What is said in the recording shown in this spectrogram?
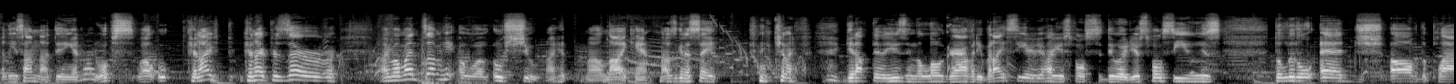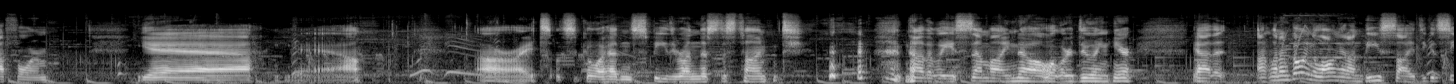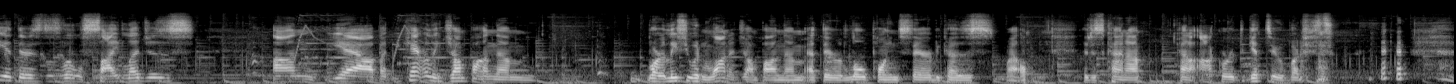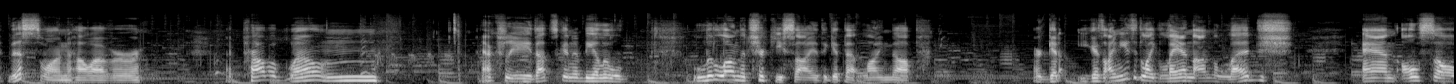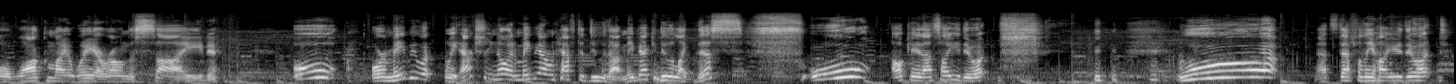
At least I'm not doing it right. Whoops. Well, ooh, can I can I preserve my momentum here? Oh, well, oh, shoot. I hit... Well, now I can't. I was going to say, can I get up there using the low gravity? But I see how you're supposed to do it. You're supposed to use the little edge of the platform. Yeah. Yeah. Alright, let's go ahead and speed run this this time. now that we semi-know what we're doing here. Yeah, that uh, when I'm going along it on these sides, you can see it. There's those little side ledges on... Yeah, but you can't really jump on them, or at least you wouldn't want to jump on them at their low points there because, well, they're just kind of kind of awkward to get to. But this one, however, I probably well, mm, actually, that's going to be a little little on the tricky side to get that lined up. Or get, because I need to like land on the ledge and also walk my way around the side. Oh! Or maybe what... Wait, actually, no, maybe I don't have to do that. Maybe I can do it like this. Oh! Okay, that's how you do it. Ooh! That's definitely how you do it.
